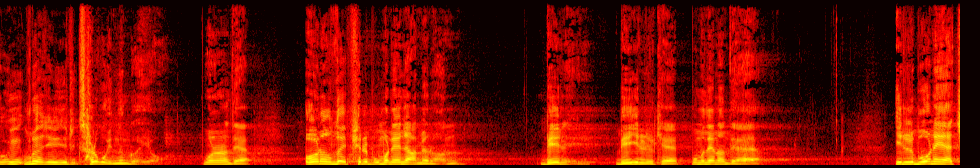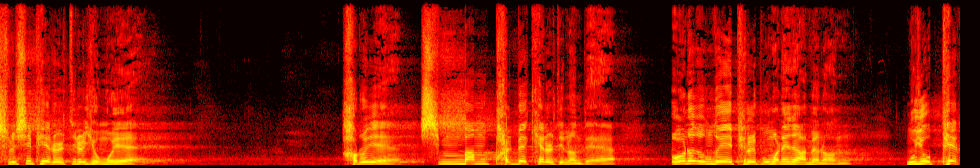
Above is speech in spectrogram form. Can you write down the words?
우리- 우리가 이렇게 살고 있는 거예요. 뿜어내는데 어느 정도의 피를 뿜어내냐 하면은 매일 매일 이렇게 뿜어내는데 일본에 70회를 뛸 경우에 하루에 10만 800회를 뛰는데 어느 정도의 피를 뿜어내냐 하면은 우유팩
